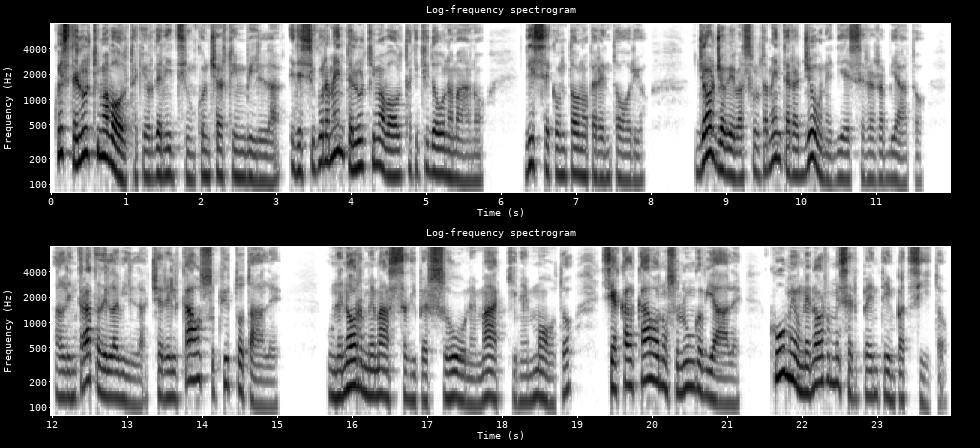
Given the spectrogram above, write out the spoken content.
Questa è l'ultima volta che organizzi un concerto in villa ed è sicuramente l'ultima volta che ti do una mano, disse con tono perentorio. Giorgio aveva assolutamente ragione di essere arrabbiato. All'entrata della villa c'era il caos più totale un'enorme massa di persone, macchine e moto si accalcavano sul lungo viale come un enorme serpente impazzito.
